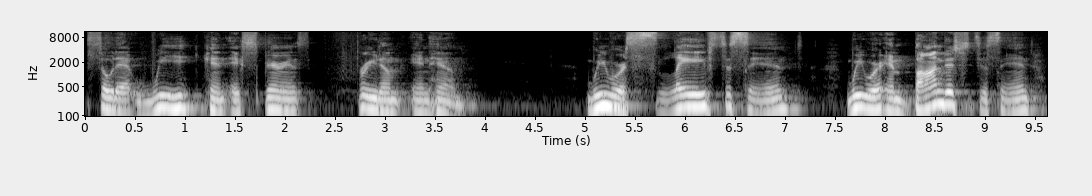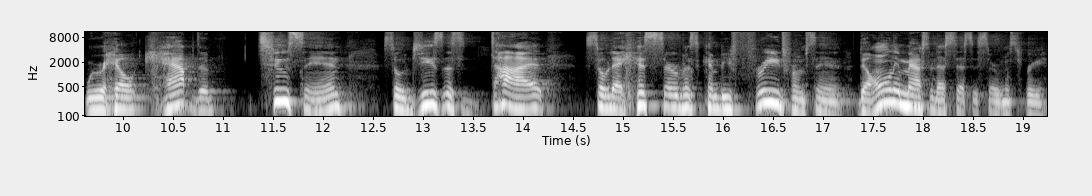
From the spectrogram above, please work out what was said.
so that we can experience freedom in Him. We were slaves to sin. We were in bondage to sin. We were held captive to sin So Jesus died so that his servants can be freed from sin. The only master that sets his servants free.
